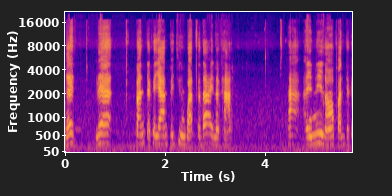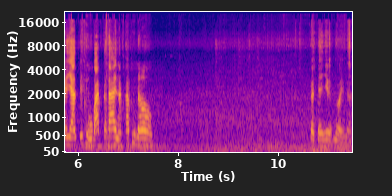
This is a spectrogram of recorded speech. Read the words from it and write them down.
และและปั่นจักรยานไปถึงวัดก็ได้นะคะ ไอ้นี่เนาะปั่นจักรยานไปถึงวัดก็ได้นะคะ พี่น้องก็จะเยอะหน่อยนะ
